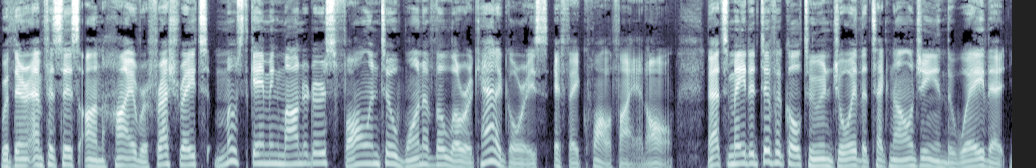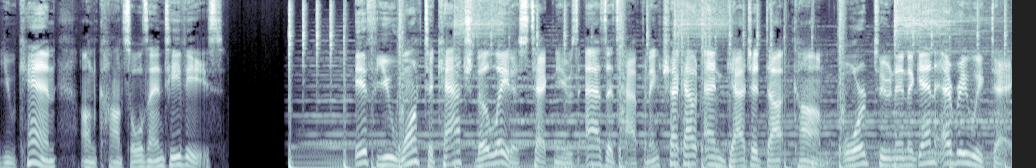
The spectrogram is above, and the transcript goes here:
With their emphasis on high refresh rates, most gaming monitors fall into one of the lower categories if they qualify at all. That's made it difficult to enjoy the technology in the way that you can on consoles and TVs. If you want to catch the latest tech news as it's happening, check out Engadget.com or tune in again every weekday.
